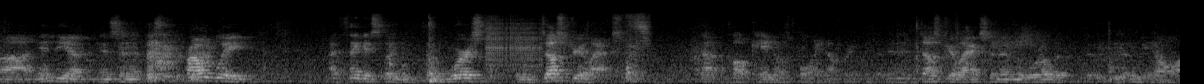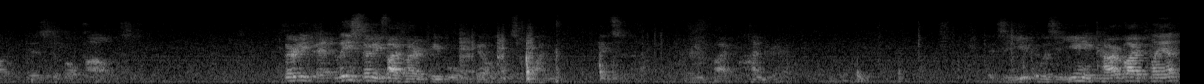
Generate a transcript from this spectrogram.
uh, India incident. This is probably, I think it's the, the worst industrial accident not volcanoes blowing up an industrial accident in the world that, that we know of is the Bhopals. Thirty, at least thirty-five hundred people were killed in this one incident, thirty-five hundred. It's a, U- it was a Union Carbide plant.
